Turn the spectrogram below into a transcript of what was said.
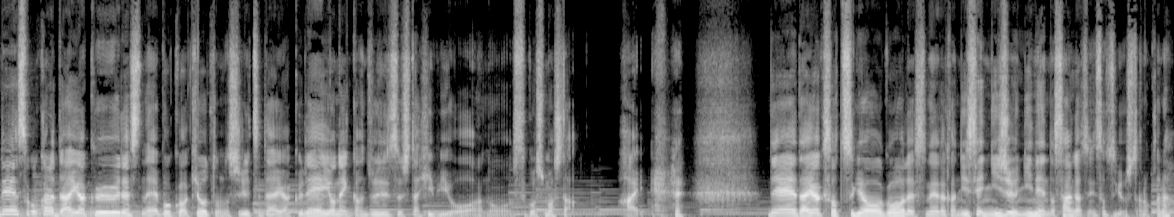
で、そこから大学ですね。僕は京都の私立大学で4年間充実した日々をあの過ごしました。はい。で、大学卒業後ですね、だから2022年の3月に卒業したのかな。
